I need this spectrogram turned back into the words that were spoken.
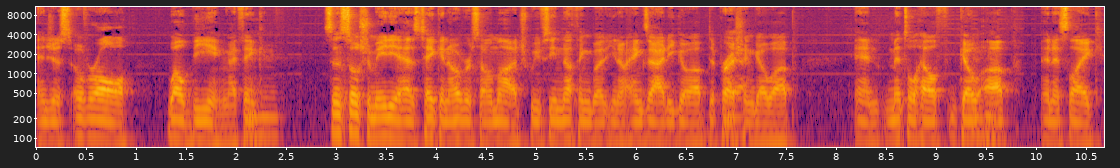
and just overall well-being i think Mm-hmm. since social media has taken over so much we've seen nothing but you know anxiety go up depression Yeah. go up and mental health go Mm-hmm. up and it's like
